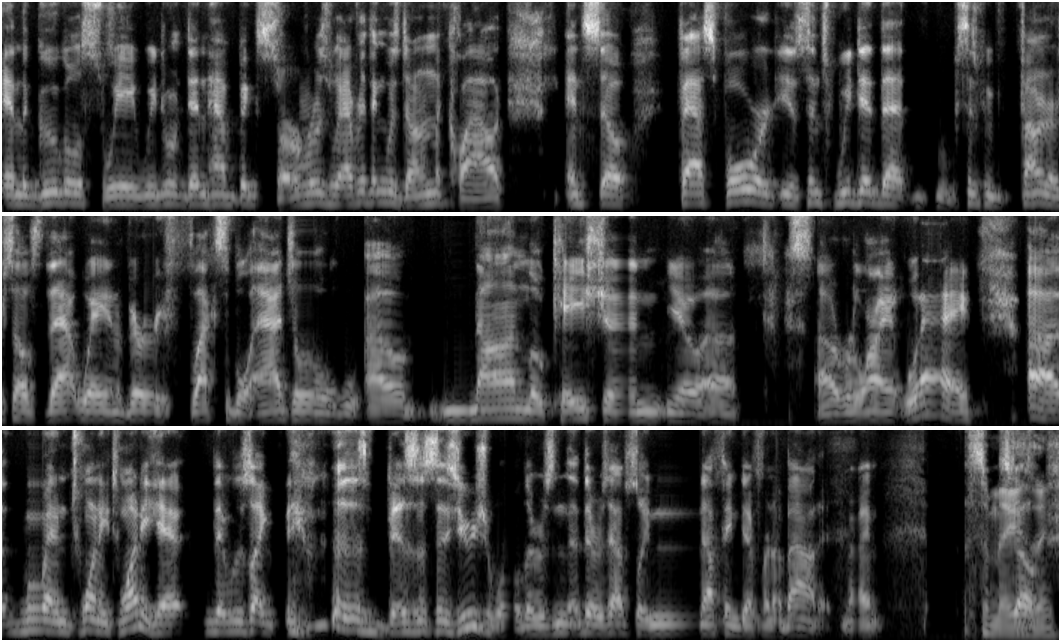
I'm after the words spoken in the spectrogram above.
in the Google suite. We didn't have big servers. Everything was done in the cloud. And so fast forward, you know, since we did that, since we found ourselves that way in a very flexible, agile, uh, non-location, you know, uh, uh, reliant way, uh, when 2020 hit, there was like it was business as usual. There was there was absolutely nothing different about it, right? It's amazing. So,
